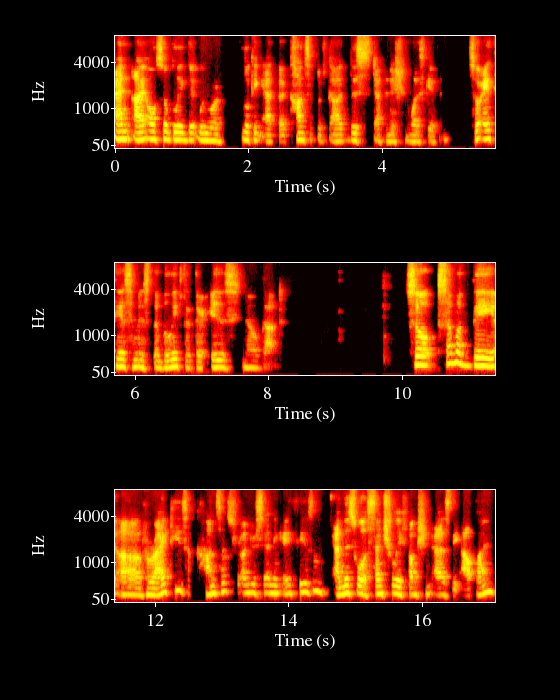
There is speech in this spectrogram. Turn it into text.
And I also believe that when we're looking at the concept of God, this definition was given. So atheism is the belief that there is no God. So some of the uh, varieties of concepts for understanding atheism, and this will essentially function as the outline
